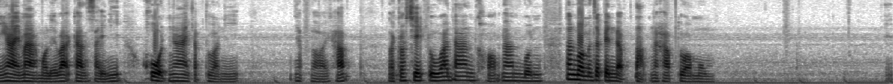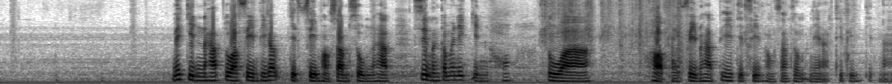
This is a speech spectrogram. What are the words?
นี้ง่ายมาก บอกเลยว่าการใส่นี้โคตรง่ายกับตัวนี้เรียบร้อยครับ แล้วก็เช็คดูว่าด้านขอบด้านบน ด้านบนมันจะเป็นแบบตัดนะครับ ตัวมุม ไม่กินนะครับ ตัวฟิล์มพี่ก็ติดฟิล์มของซัมซุงนะครับ ซึ่งมันก็ไม่ได้กินตัวขอบของฟิล์มนะครับ พี่ติดฟิล์มของซัมซุงอันนี้ที่พี่ติดมา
